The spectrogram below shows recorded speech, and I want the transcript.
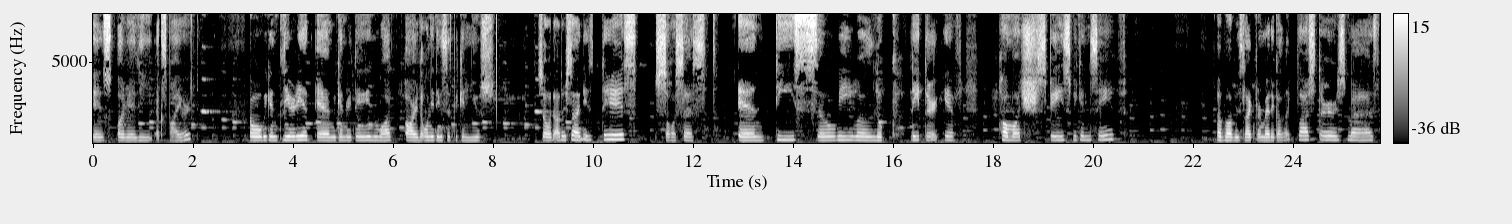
is already expired so we can clear it and we can retain what are the only things that we can use so the other side is this sauces and these so we will look later if how much space we can save Above is like for medical, like plasters, masks,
